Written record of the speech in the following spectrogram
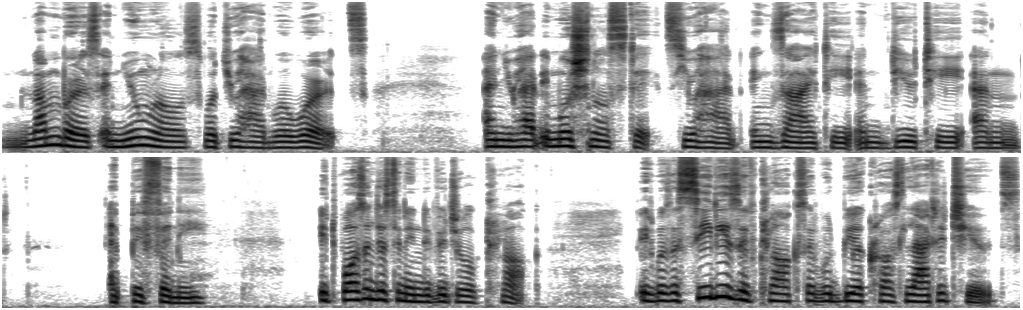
numbers and numerals, what you had were words. And you had emotional states, you had anxiety and duty and epiphany. It wasn't just an individual clock, it was a series of clocks that would be across latitudes.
